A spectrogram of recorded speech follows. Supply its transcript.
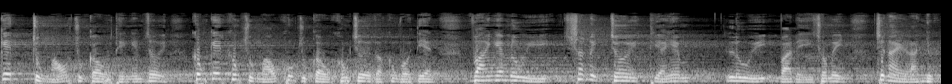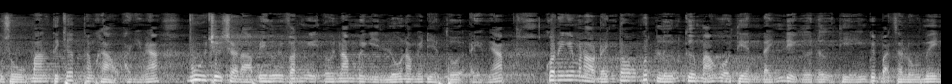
Kết trùng máu, trùng cầu thì anh em chơi. Không kết, không trùng máu, không trùng cầu, không chơi và không vào tiền. Và anh em lưu ý, xác định chơi thì anh em lưu ý và để ý cho mình. Trên này là những số mang tính chất tham khảo, anh em nhé vui chơi trả đá bị hơi văn nghệ thôi 50.000 lô 50 điểm thôi, anh em nhé còn anh em nào đánh to quất lớn cơ máu gọi tiền đánh để gửi nợ thì anh quyết bạn zalo mình.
